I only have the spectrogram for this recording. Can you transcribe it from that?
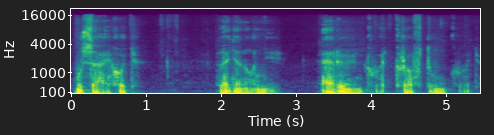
muszáj, hogy legyen annyi erőnk, vagy kraftunk, vagy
